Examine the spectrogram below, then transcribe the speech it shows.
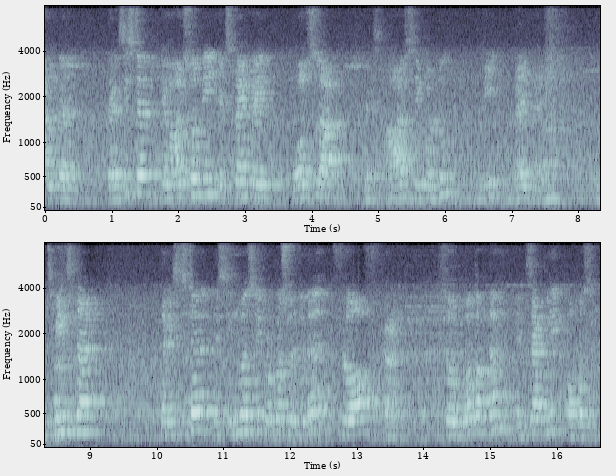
And uh, the resistor can also be explained by Ohm's law that is R is equal to V by I which means that the resistor is inversely proportional to the flow of current. So both of them exactly opposite.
